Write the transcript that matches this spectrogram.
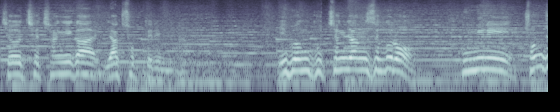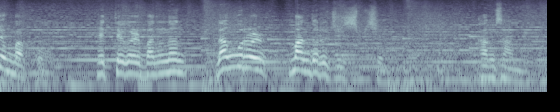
저 최창희가 약속드립니다. 이번 구청장 선거로 국민이 존중받고 혜택을 받는 남구를 만들어 주십시오. 감사합니다.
